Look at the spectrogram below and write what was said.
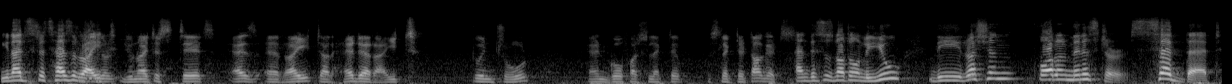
united states has a right United States has a right or had a right to intrude and go for selective selected targets. and this is not only you the russian foreign minister said that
